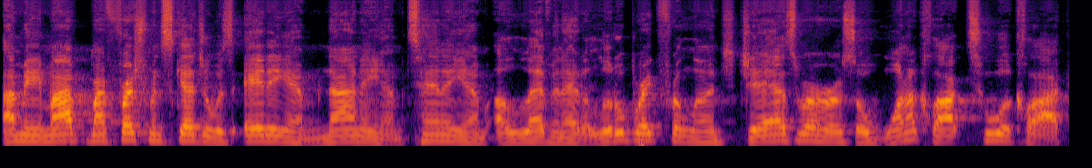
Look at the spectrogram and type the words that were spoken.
I mean, my, my freshman schedule was 8 a.m., 9 a.m., 10 a.m., 11. I had a little break for lunch, jazz rehearsal, one o'clock, two o'clock.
